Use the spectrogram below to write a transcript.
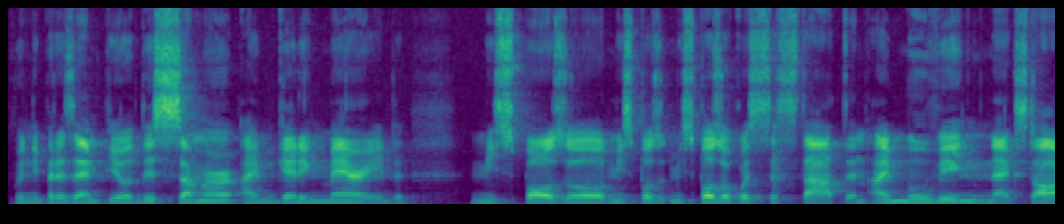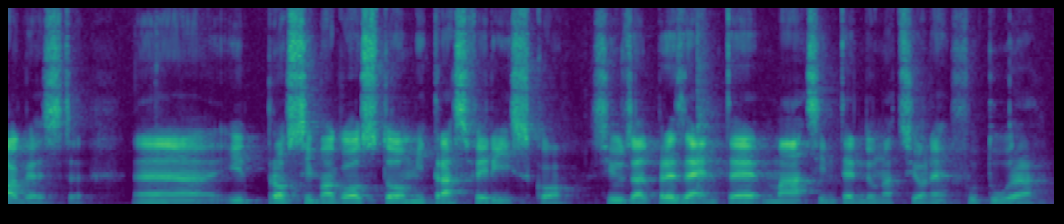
Quindi per esempio, this summer I'm getting married. Mi sposo, mi sposo, mi sposo quest'estate. I'm moving next August eh, il prossimo agosto mi trasferisco. Si usa il presente, ma si intende un'azione futura.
